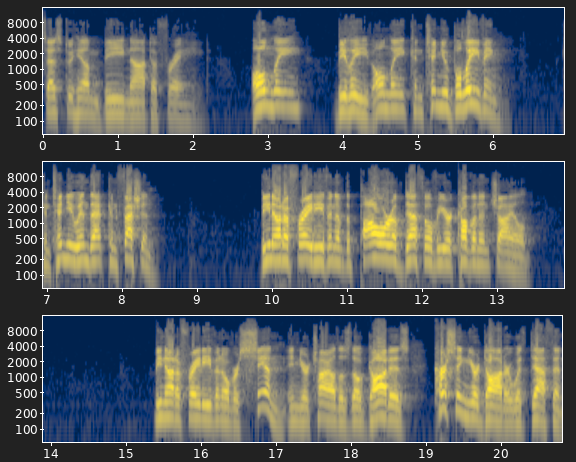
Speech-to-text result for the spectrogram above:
Says to him, Be not afraid. Only believe. Only continue believing. Continue in that confession. Be not afraid even of the power of death over your covenant child. Be not afraid even over sin in your child, as though God is cursing your daughter with death, and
